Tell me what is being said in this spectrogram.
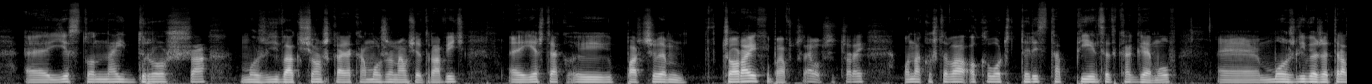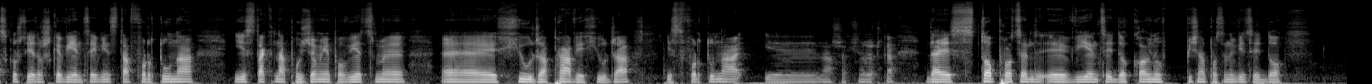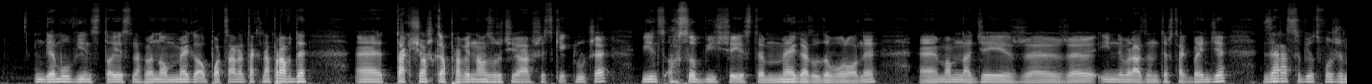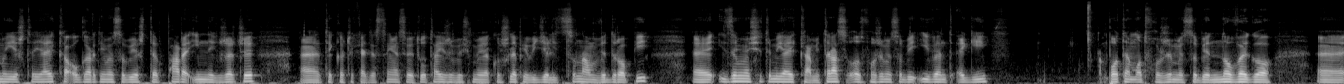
Jest to najdroższa możliwa książka, jaka może nam się trafić. Jeszcze jak y, patrzyłem wczoraj, chyba wczoraj, albo przedwczoraj, ona kosztowała około 400-500 kgemów. E, możliwe, że teraz kosztuje troszkę więcej, więc ta fortuna jest tak na poziomie powiedzmy e, huge'a, prawie huge'a. Jest fortuna, e, nasza książeczka, daje 100% e, więcej do coinów, 50% więcej do gemów, więc to jest na pewno mega opłacane. Tak naprawdę e, ta książka prawie nam zwróciła wszystkie klucze, więc osobiście jestem mega zadowolony. E, mam nadzieję, że, że innym razem też tak będzie. Zaraz sobie otworzymy jeszcze jajka, ogarniemy sobie jeszcze parę innych rzeczy. E, tylko czekajcie, staniemy sobie tutaj, żebyśmy jakoś lepiej widzieli, co nam wydropi e, i zajmiemy się tymi jajkami. Teraz otworzymy sobie event EGI. Potem otworzymy sobie nowego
